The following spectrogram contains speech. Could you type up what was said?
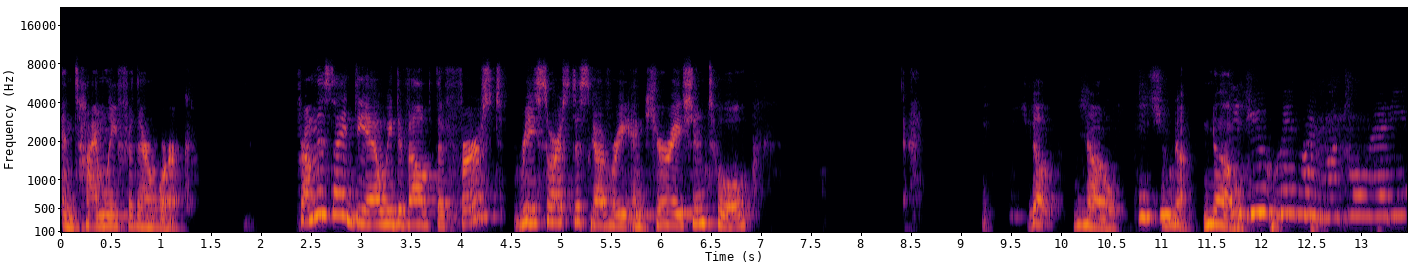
and timely for their work. From this idea, we developed the first resource discovery and curation tool. No, no, did you, no, no. Did you read my lunch already?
